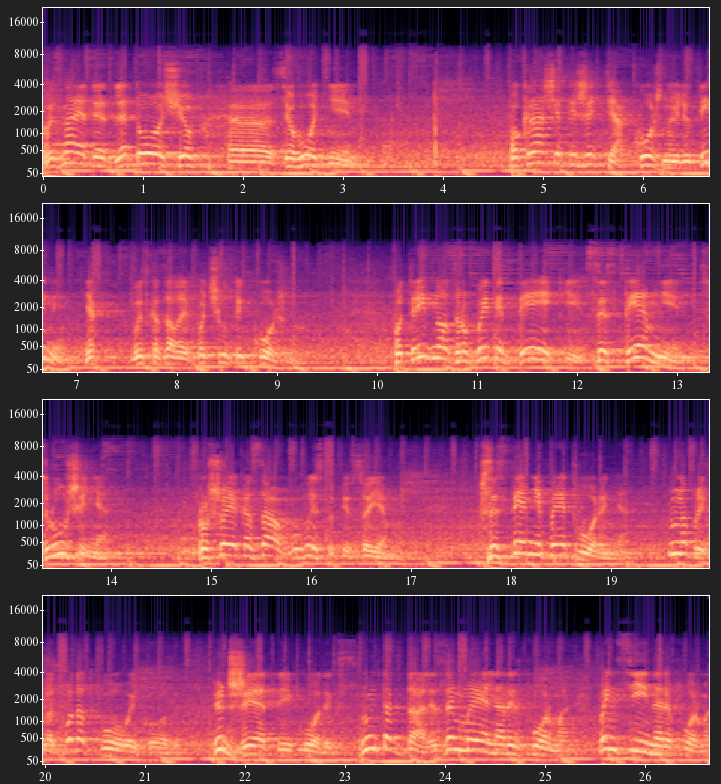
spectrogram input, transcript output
Ви знаєте, для того, щоб е, сьогодні покращити життя кожної людини, як ви сказали, почути кожного, потрібно зробити деякі системні зрушення, про що я казав у виступі в своєму, системні перетворення. Ну, наприклад, податковий кодекс, бюджетний кодекс, ну і так далі, земельна реформа, пенсійна реформа.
